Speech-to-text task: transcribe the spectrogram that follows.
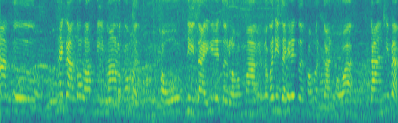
ากคือ ให้การต้อนรับดีมากแล้วก็เหมือนเขาดีใจที่ได้เจอเรามากๆเลยแล้วก็ดีใจที่ได้เจอเขาเหมือนกัน เพราะว่าการที่แบบ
